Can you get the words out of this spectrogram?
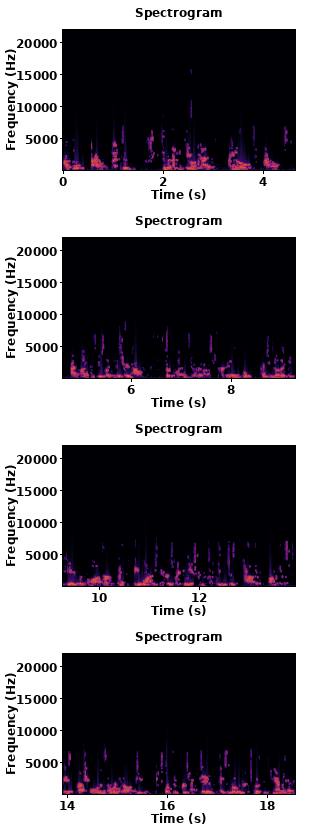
I don't, I don't, I just, to the NCP, I, I know, I don't, I find confused like history how CERCLA and sort of started. I do know that EPA with a lot of like clean water standards regulations that we just had on a space threshold, and so we're developing what's a protective exposure to a contaminant,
